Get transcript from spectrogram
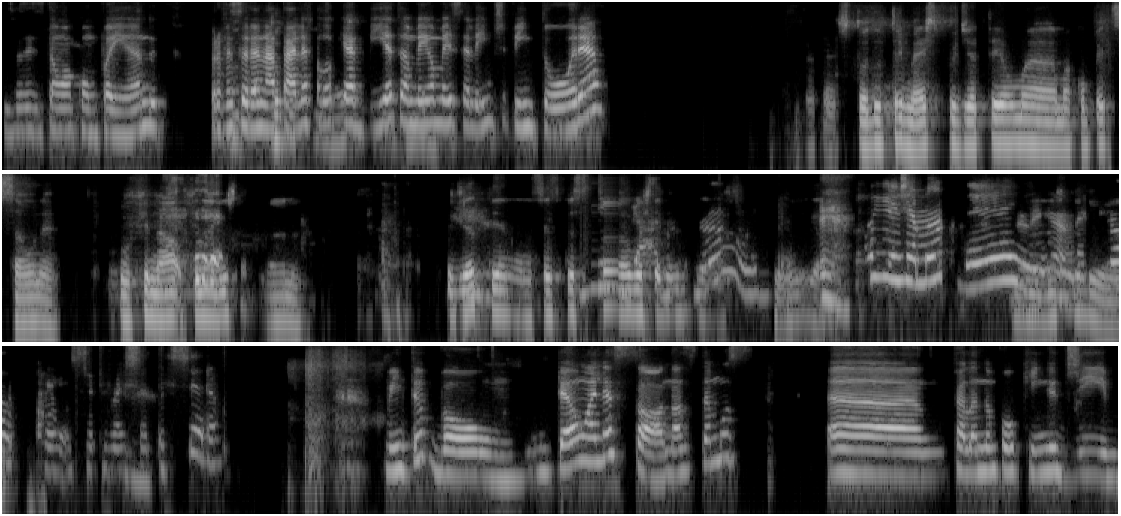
Vocês estão acompanhando. A professora Natália falou que a Bia também é uma excelente pintora. Todo trimestre podia ter uma, uma competição, né? O final, finalista do ano. Podia ter, né? Não sei se o pessoal gostaria. Olha, já mandei. Legal. Não, essa aqui vai ser a terceira. Muito bom. Então, olha só, nós estamos ah, falando um pouquinho de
